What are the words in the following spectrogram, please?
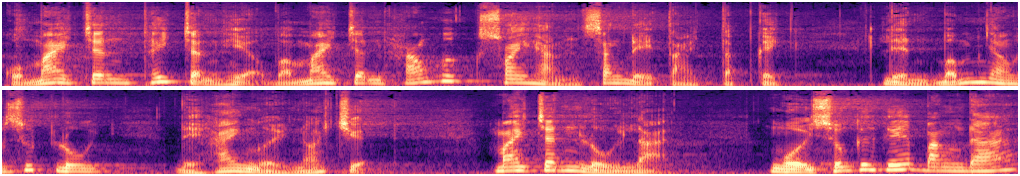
của Mai Chân thấy Trần Hiệu và Mai Chân háo hức xoay hẳn sang đề tài tập kịch, liền bấm nhau rút lui để hai người nói chuyện. Mai Chân lùi lại, ngồi xuống cái ghế băng đá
